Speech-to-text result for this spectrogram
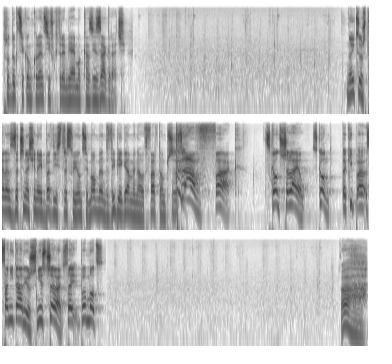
produkcje konkurencji, w które miałem okazję zagrać. No i cóż, teraz zaczyna się najbardziej stresujący moment. Wybiegamy na otwartą przez... A, fuck! Skąd strzelają? Skąd? Ekipa, sanitariusz, nie strzelać! Staj, pomoc! Ah,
